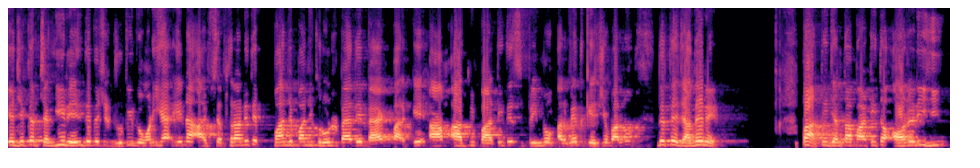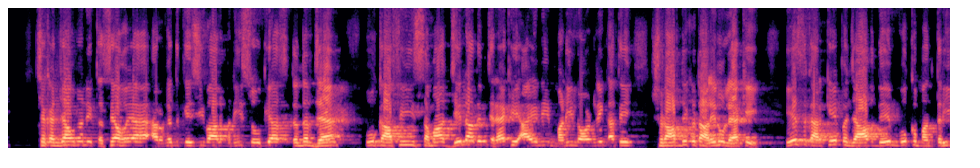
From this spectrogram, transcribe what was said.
ਕਿ ਜੇਕਰ ਚੰਗੀ ਰੇਂਜ ਦੇ ਵਿੱਚ ਡਿਊਟੀ ਲਵਾਉਣੀ ਹੈ, ਇਹਨਾਂ ਆਈਪੀਐਸ ਅਫਸਰਾਂ ਨੇ ਤੇ 5-5 ਕਰੋੜ ਰੁਪਏ ਦੇ ਬੈਗ ਭਰ ਕੇ ਆਮ ਆਦਮੀ ਪਾਰਟੀ ਦੇ ਸੁਪਰੀਮੋ ਅਰਵਿੰਦ ਕੇਜਰੀਵਾਲ ਨੂੰ ਦਿੱਤੇ ਜਾਂਦੇ ਨੇ। ਭਾਰਤੀ ਜਨਤਾ ਪਾਰਟੀ ਤਾਂ ਆਲਰੇਡੀ ਹੀ ਸ਼ਿਕੰਜਾ ਉਹਨਾਂ ਨੇ ਕੱਸਿਆ ਹੋਇਆ ਹੈ। ਅਰਵਿੰਦ ਕੇਜਰੀਵਾਲ, ਮਨੀਸ਼ ਸੋਦੀਆ ਸਤਿੰਦਰ ਜੈਨ, ਉਹ ਕਾਫੀ ਸਮਾਂ ਜੇਲ੍ਹਾਂ ਦੇ ਵਿੱਚ ਰਹਿ ਕੇ ਆਏ ਨੇ ਮਨੀ ਲਾਂਡਰਿੰਗ ਅਤੇ ਸ਼ਰਾਬ ਦੇ ਘਟਾਲੇ ਨੂੰ ਲੈ ਕੇ। ਇਸ ਕਰਕੇ ਪੰਜਾਬ ਦੇ ਮੁੱਖ ਮੰਤਰੀ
